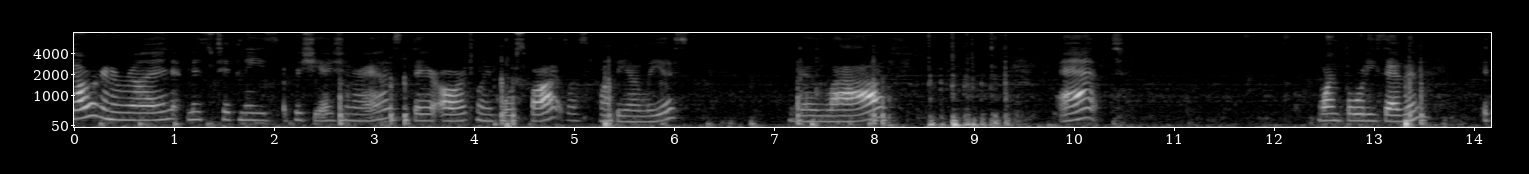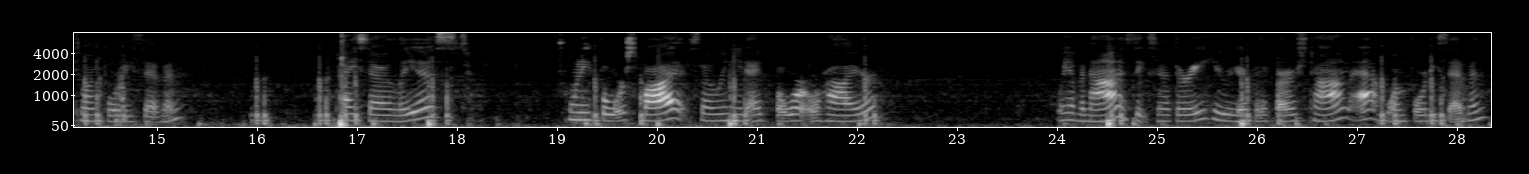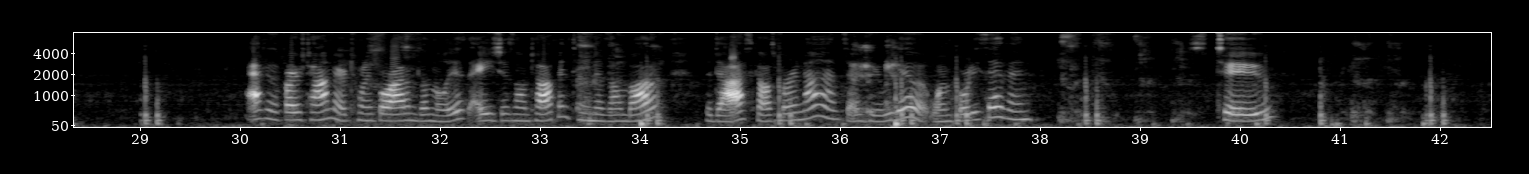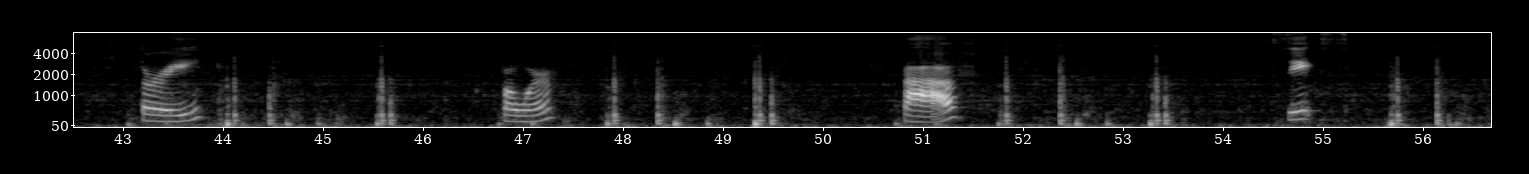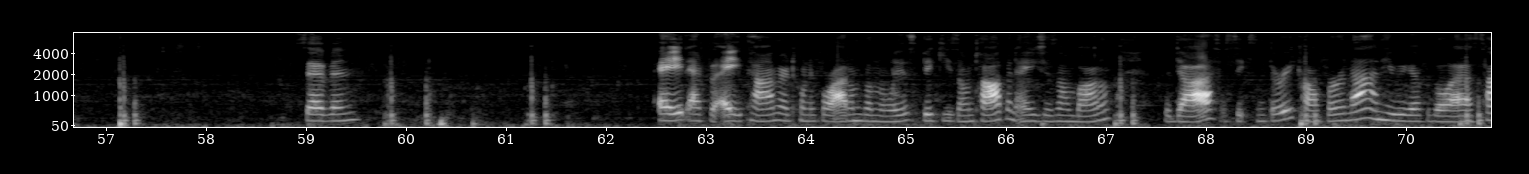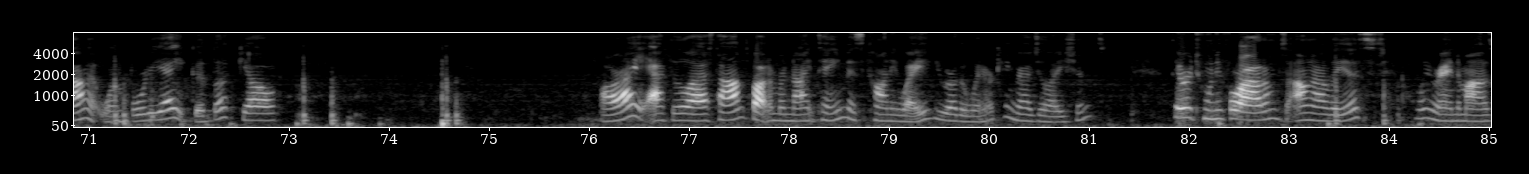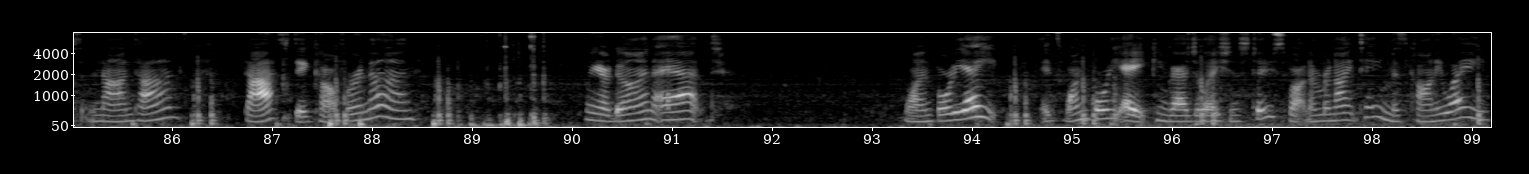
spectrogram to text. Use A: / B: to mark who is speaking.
A: Y'all, we're going to run Miss Tiffany's Appreciation Razz. There are 24 spots. Let's copy our list. Go live at 147. It's 147. Paste our list. 24 spots, so we need a 4 or higher. We have a 9, a 6, and a 3. Here we go for the first time at 147. After the first time, there are 24 items on the list. Age is on top and team is on bottom. The dice calls for a 9, so here we go at 147. 2, 3, 4, 5, 6, 7, 8. After the eighth time, there are 24 items on the list. Vicky's on top and Asia's on bottom. The dice, a 6 and 3, call for a 9. Here we go for the last time at 148. Good luck, y'all. Alright, after the last time, spot number 19, Miss Connie Wade. You are the winner. Congratulations. There were 24 items on our list. We randomized 9 times. Dice did call for a 9. We are done at 148. It's 148. Congratulations to spot number 19, Miss Connie Wade.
